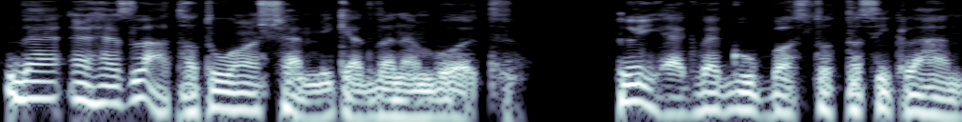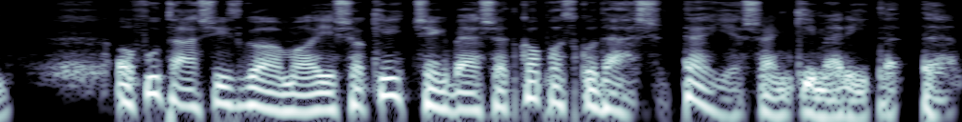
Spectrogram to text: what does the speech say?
De ehhez láthatóan semmi kedve nem volt. Lihegve gubbasztott a sziklán. A futás izgalma és a kétségbeesett kapaszkodás teljesen kimerítette.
